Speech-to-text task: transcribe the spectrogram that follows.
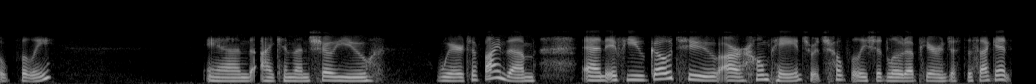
hopefully. And I can then show you where to find them. And if you go to our homepage, which hopefully should load up here in just a second,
